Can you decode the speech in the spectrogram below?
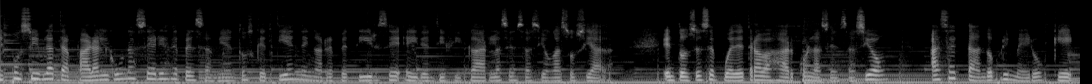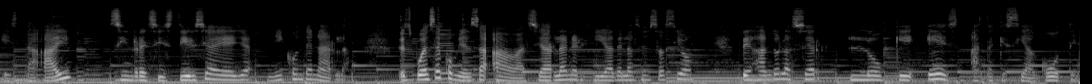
es posible atrapar algunas series de pensamientos que tienden a repetirse e identificar la sensación asociada. Entonces se puede trabajar con la sensación, aceptando primero que está ahí, sin resistirse a ella ni condenarla. Después se comienza a vaciar la energía de la sensación, dejándola ser lo que es hasta que se agote.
